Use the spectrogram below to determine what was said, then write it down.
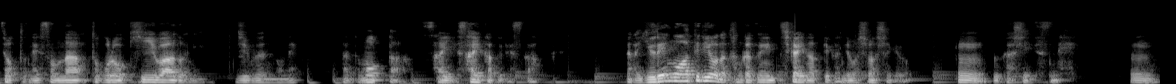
ちょっとね、そんなところをキーワードに自分のね、なんか持った才、才覚ですか？なんか油田を当てるような感覚に近いなっていう感じもしましたけど、うん。難しいですね。うん。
